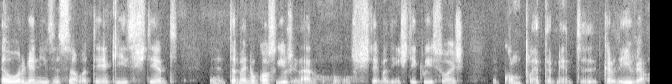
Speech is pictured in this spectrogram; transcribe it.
a organização até aqui existente também não conseguiu gerar um, um sistema de instituições completamente credível.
